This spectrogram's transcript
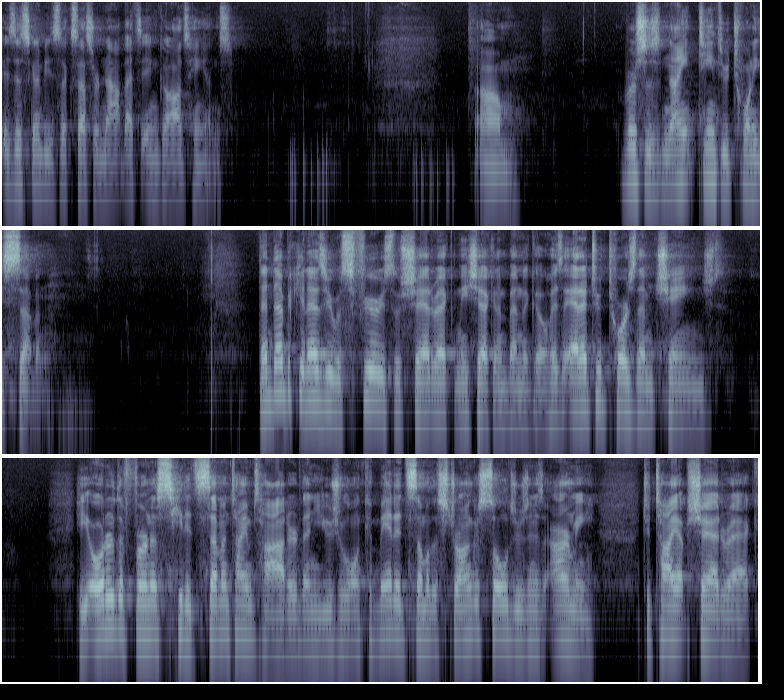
is this going to be a success or not? That's in God's hands. Um, verses 19 through 27. Then Nebuchadnezzar was furious with Shadrach, Meshach, and Abednego. His attitude towards them changed. He ordered the furnace heated seven times hotter than usual and commanded some of the strongest soldiers in his army to tie up Shadrach,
